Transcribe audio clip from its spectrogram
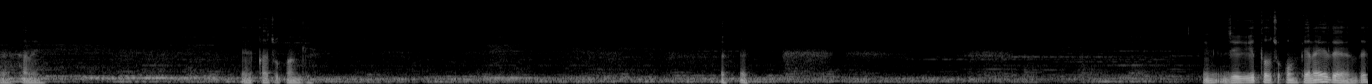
예, 하네. 예, 가족관계 이제 이게 또 조금 변해야 되는데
